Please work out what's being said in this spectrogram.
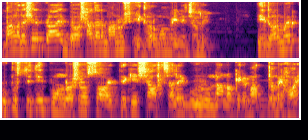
বাংলাদেশের প্রায় দশ হাজার মানুষ এই ধর্ম মেনে চলে। এই ধর্মের উপস্থিতি পনেরোশো ছয় থেকে সাত সালে গুরু নানকের মাধ্যমে হয়।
